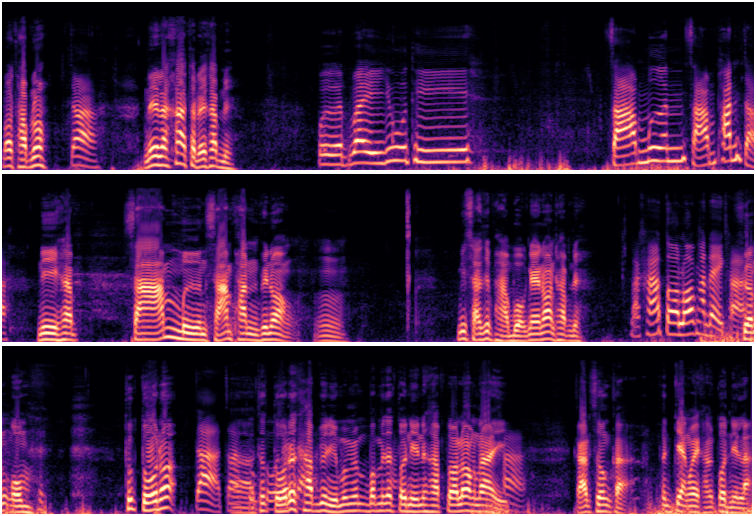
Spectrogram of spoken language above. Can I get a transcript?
ล่อทับเนาะจ้ะในราคาเท่าไหร่ครับนี่เปิดไว้อยู่ที่ สามหมื่นสามพันจ้ะนี่ครับสามหมื่นสามพันพี่น้อง อืมมีสามสิบห้าบวกแน่นอนครับเนี่ยราคาต่อรองกันได้ค่ะ เครื่องอม ทุกตัวเนาะจ้ะจ้ะอ่าทุกตัวเลนะครับอยู่นี่บ่แม่นบ่เป็นแต่ตัวนี้นะครับตัวรองได้ ค่ะการทรงกะเพิ่นแจ้งไว้ข้างต้นนี่แหละ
